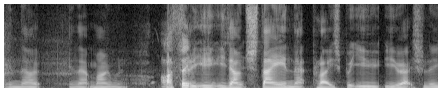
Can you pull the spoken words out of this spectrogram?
in that in that moment? I So think you, you don't stay in that place, but you you actually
